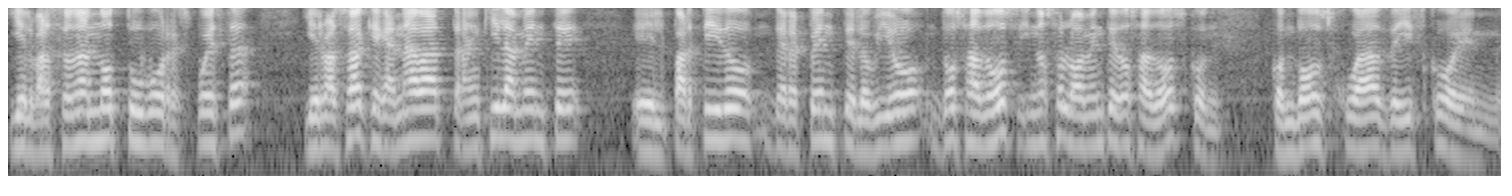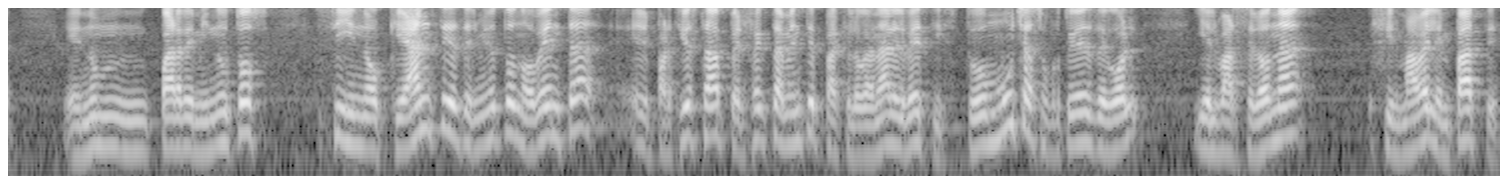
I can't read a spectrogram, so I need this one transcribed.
y el Barcelona no tuvo respuesta, y el Barcelona que ganaba tranquilamente el partido, de repente lo vio 2 a 2, y no solamente 2 a 2, con, con dos jugadas de Isco en, en un par de minutos, sino que antes del minuto 90 el partido estaba perfectamente para que lo ganara el Betis. Tuvo muchas oportunidades de gol y el Barcelona firmaba el empate.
